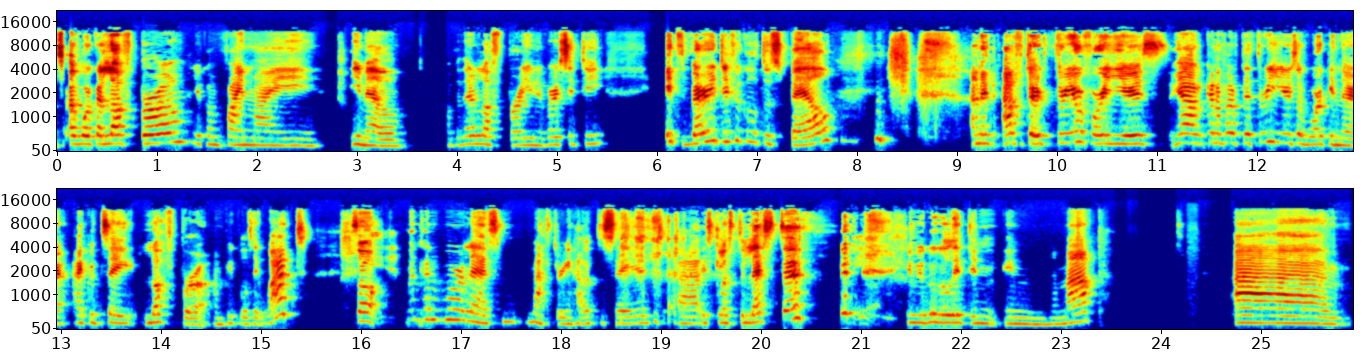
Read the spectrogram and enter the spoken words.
so I work at Loughborough. You can find my email over there, Loughborough University. It's very difficult to spell. and after three or four years, yeah, kind of after three years of working there, I could say Loughborough, and people say, What? So I'm kind of more or less mastering how to say it. Uh, it's close to Leicester. Yeah. if you Google it in in a map. Um,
